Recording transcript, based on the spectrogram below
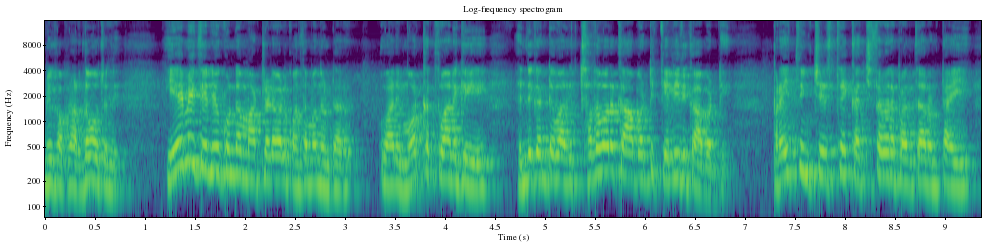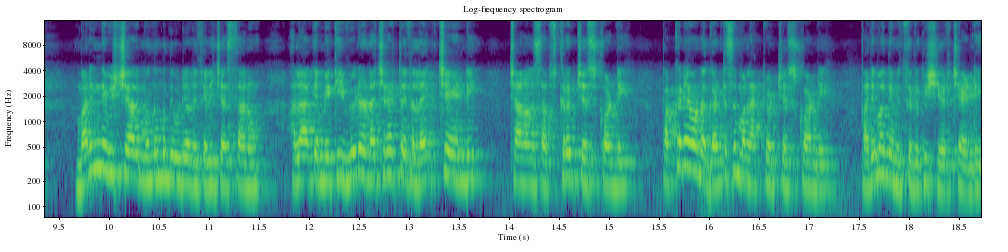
మీకు అప్పుడు అర్థమవుతుంది. ఏమీ తెలియకుండా మాట్లాడే వాళ్ళు కొంతమంది ఉంటారు. వారి మూర్ఖత్వానికి ఎందుకంటే వారికి చదవరు కాబట్టి తెలియదు కాబట్టి. ప్రయత్నం చేస్తే ఖచ్చితమైన ఫలితాలు ఉంటాయి. మరిన్ని విషయాలు ముందు ముందు వీడియోలో తెలియజేస్తాను. అలాగే మీకు ఈ వీడియో నచ్చినట్లయితే లైక్ చేయండి. ఛానల్ సబ్స్క్రైబ్ చేసుకోండి. పక్కనే ఉన్న గంట సింబల్ యాక్టివేట్ చేసుకోండి. పది మంది మిత్రులకి షేర్ చేయండి.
